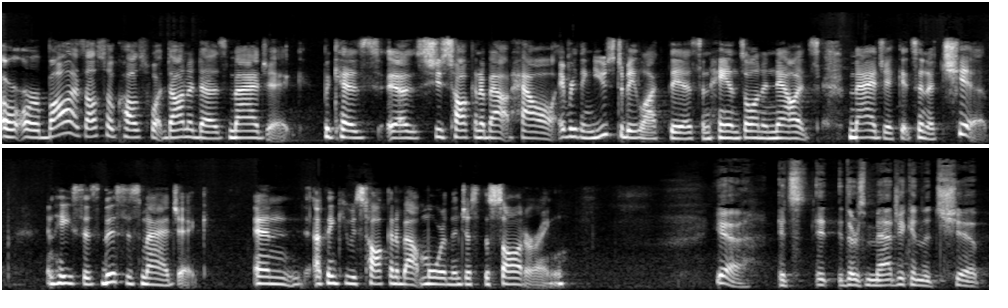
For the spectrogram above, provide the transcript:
or, or Boz also calls what Donna does magic because uh, she's talking about how everything used to be like this and hands on, and now it's magic. It's in a chip. And he says, This is magic. And I think he was talking about more than just the soldering. Yeah, it's it. There's magic in the chip,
